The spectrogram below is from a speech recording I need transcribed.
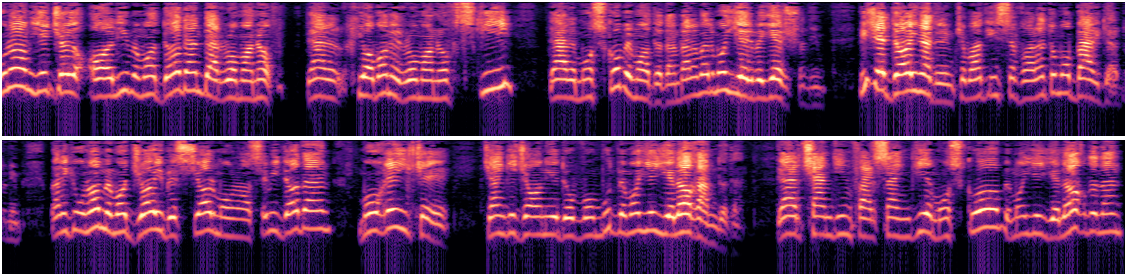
اونا هم یه جای عالی به ما دادن در رومانوف. در خیابان رومانوفسکی در مسکو به ما دادن. بنابراین ما یر به یر شدیم. هیچ ادعایی نداریم که باید این سفارت رو ما برگردونیم. برای اینکه اونها به ما جایی بسیار مناسبی دادن. موقعی که جنگ جهانی دوم بود به ما یه یلاق هم دادن. در چندین فرسنگی مسکو به ما یه یلاق دادن.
